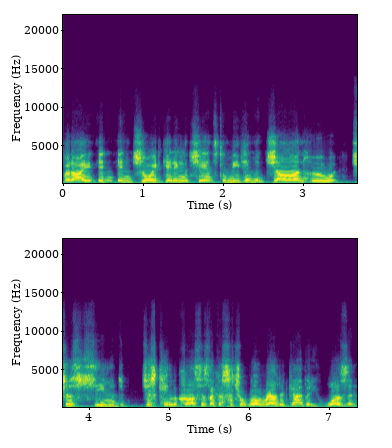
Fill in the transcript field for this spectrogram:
but I in, enjoyed getting the chance to meet him. And John, who just seemed, just came across as like a, such a well rounded guy, but he wasn't.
